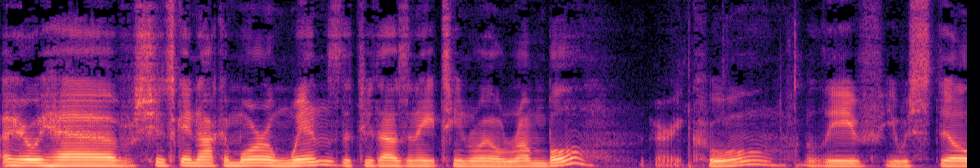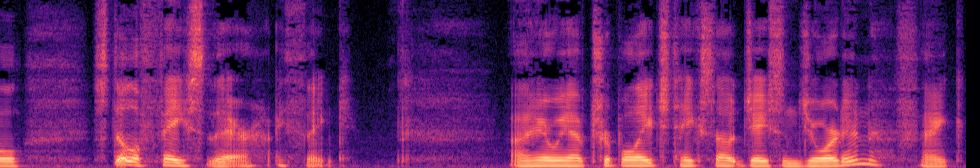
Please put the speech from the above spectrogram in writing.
Here we have Shinsuke Nakamura wins the 2018 Royal Rumble. Very cool. I believe he was still still a face there, I think. Uh, here we have Triple H takes out Jason Jordan. Thank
